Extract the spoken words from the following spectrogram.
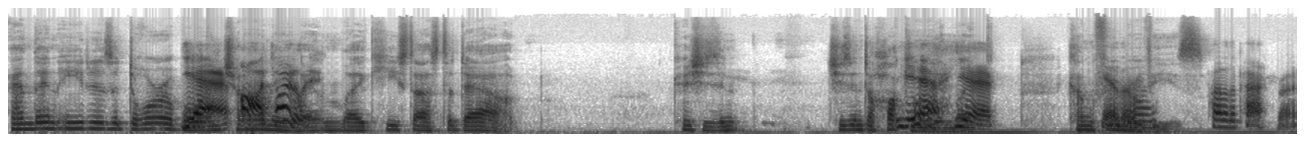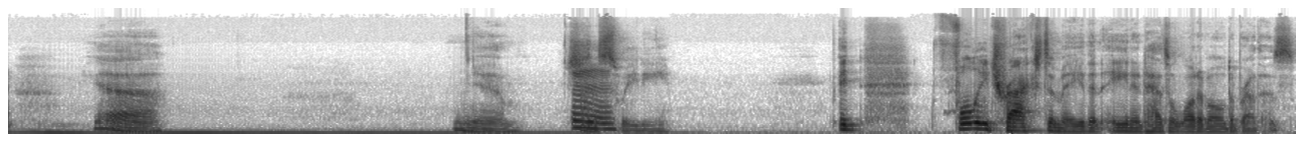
And then Ida's adorable Yeah. and Oh, charming. totally. And like he starts to doubt. Because she's in she's into hockey Yeah, and like yeah. Kung fu Yeah, movies. Part of the pack, right? Yeah. Yeah. She's Hmm. a sweetie. It fully tracks to me that Enid has a lot of older brothers.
